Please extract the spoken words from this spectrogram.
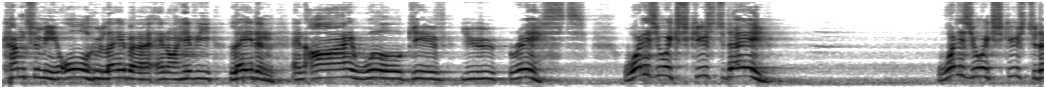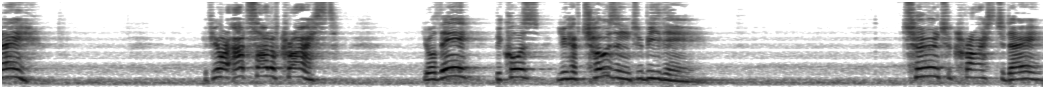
Come to me, all who labor and are heavy laden, and I will give you rest. What is your excuse today? What is your excuse today? If you are outside of Christ, you're there because you have chosen to be there. Turn to Christ today,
